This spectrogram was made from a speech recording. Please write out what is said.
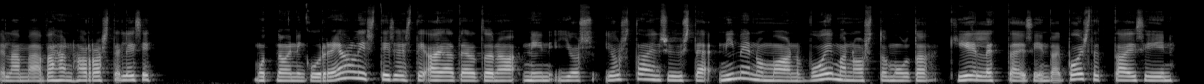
elämää vähän harrastelisi. Mutta noin niinku realistisesti ajateltuna, niin jos jostain syystä nimenomaan voimanosto multa kiellettäisiin tai poistettaisiin,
